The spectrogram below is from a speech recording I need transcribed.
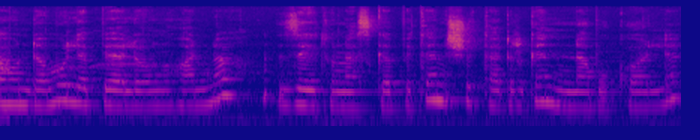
አሁን ደግሞ ለብ ያለውን ውሃና ዘይቱን አስገብተን እሽት አድርገን እናቦከዋለን።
